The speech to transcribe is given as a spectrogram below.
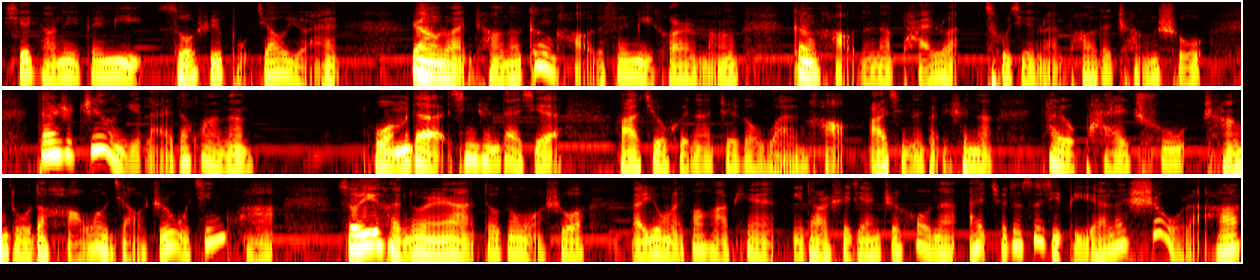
协调内分泌，锁水补胶原，让卵巢呢更好的分泌荷尔蒙，更好的呢排卵，促进卵泡的成熟。但是这样一来的话呢，我们的新陈代谢啊就会呢这个完好，而且呢本身呢它又排出肠毒的好望角植物精华，所以很多人啊都跟我说，呃用了芳华片一段时间之后呢，哎觉得自己比原来瘦了哈，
